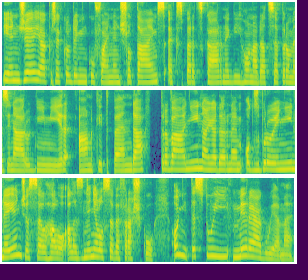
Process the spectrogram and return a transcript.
Jenže, jak řekl deníku Financial Times, expert z Carnegieho nadace pro mezinárodní mír Ankit Penda, Trvání na jaderném odzbrojení nejenže selhalo, ale změnilo se ve frašku. Oni testují, my reagujeme.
